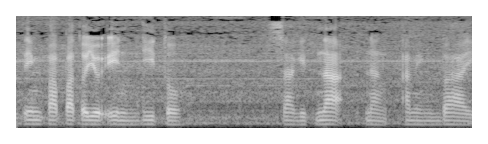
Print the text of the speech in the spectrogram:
ating papatuyuin dito sa gitna ng aming bahay.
